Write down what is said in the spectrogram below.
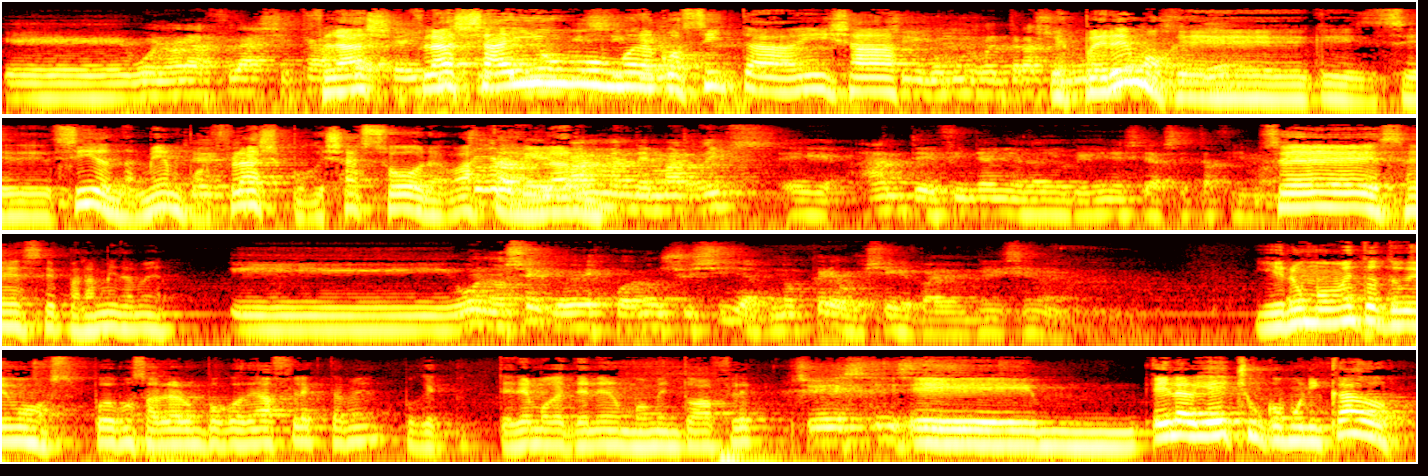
Eh, bueno, ahora Flash está. Flash, ahí, Flash que ahí que hubo que sí, una que cosita ahí ya. Sí, como un retraso. Esperemos nuevo, no sé que, que se decidan también por. Flash, porque ya es hora, qué. Yo basta creo de que hablar. Batman de Matt Reeves, eh, antes de fin de año del año que viene, se hace esta filmada. Sí, sí, sí, para mí también. Y bueno, no sé que ver Escuadrón Suicida, no creo que llegue para el 2019. Y en un momento tuvimos, podemos hablar un poco de Affleck también, porque tenemos que tener un momento Affleck. Sí, sí, sí. Eh, él había hecho un comunicado.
